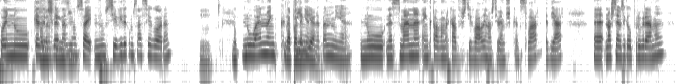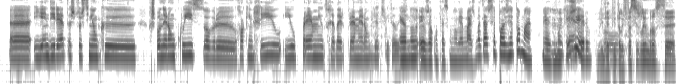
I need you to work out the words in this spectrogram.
foi no. Quer Ou dizer, nos nos 10 anos 15? não sei. No Se a Vida Começasse Agora. Hum. No, ano em que. Da tinha- pandemia? Na pandemia. No, na semana em que estava marcado o festival e nós tivemos que cancelar, adiar, ah, nós fizemos aquele programa. ah, e em direto as pessoas tinham que responder a um quiz sobre Rock in Rio e o prémio, o derradeiro prémio eram bilhetes vitalícios. Eu, não- eu já confesso que não lembro mais, mas acho que você pode retomar. É muito É. giro. Bilhete vitalício. Vocês lembram-se.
